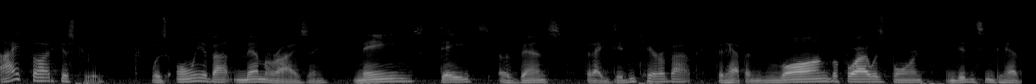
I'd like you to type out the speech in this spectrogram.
I thought history was only about memorizing names, dates, events that I didn't care about, that happened long before I was born and didn't seem to have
